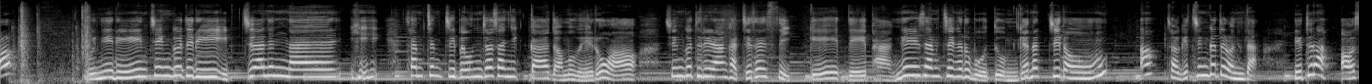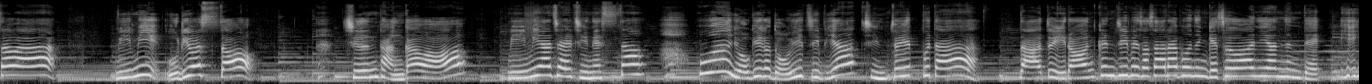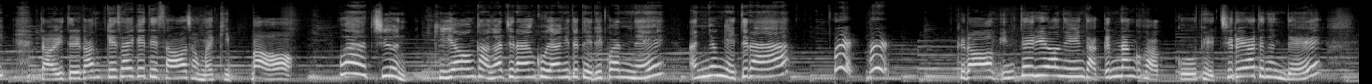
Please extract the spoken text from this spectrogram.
오늘은 친구들이 입주하는 날. 3층 집에 혼자 사니까 너무 외로워. 친구들이랑 같이 살 수 있게 내 방을 3층으로 모두 옮겨놨지롱. 어, 저기 친구들 온다. 얘들아, 어서 와. 미미, 우리 왔어. 준 반가워. 미미야 잘 지냈어? 우와 여기가 너희 집이야? 진짜 예쁘다. 나도 이런 큰 집에서 살아보는 게 소원이었는데 너희들과 함께 살게 돼서 정말 기뻐. 와 준, 귀여운 강아지랑 고양이도 데리고 왔네. 안녕 얘들아. 그럼 인테리어는 다 끝난 것 같고 배치를 해야 되는데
